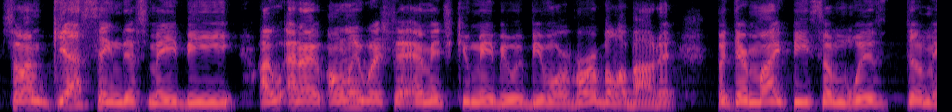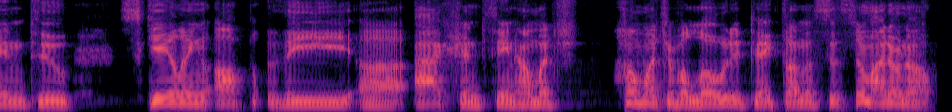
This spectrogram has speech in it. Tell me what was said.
So I'm guessing this may be, I, and I only wish that MHQ maybe would be more verbal about it, but there might be some wisdom into scaling up the uh, action, seeing how much how much of a load it takes on the system. I don't know.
